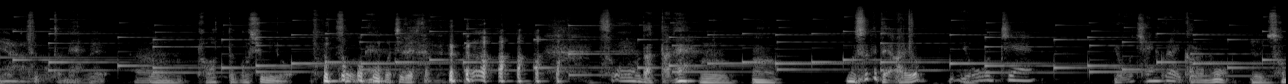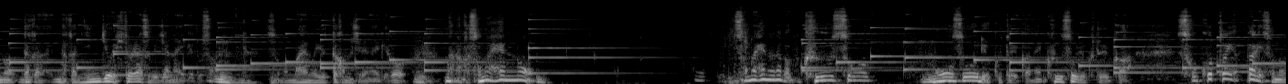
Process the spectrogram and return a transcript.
いやーちょっとね。うん。変わったご趣味をうん、そうおね。持ちでしたね。そうだったね。うん。うん。もうすべてあれよ。幼稚園、幼稚園くらいからの、うんその、なんか、なんか人形一人遊びじゃないけどさ、うん。その前も言ったかもしれないけど、うんまあなんかその辺の、その辺のなんか空想、妄想力というかね、空想力というか、そことやっぱりその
